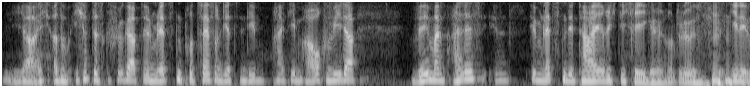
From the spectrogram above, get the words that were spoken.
Ja, ich, also ich habe das Gefühl gehabt im letzten Prozess und jetzt in dem halt eben auch wieder, will man alles im, im letzten Detail richtig regeln und lösen. Für jede,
